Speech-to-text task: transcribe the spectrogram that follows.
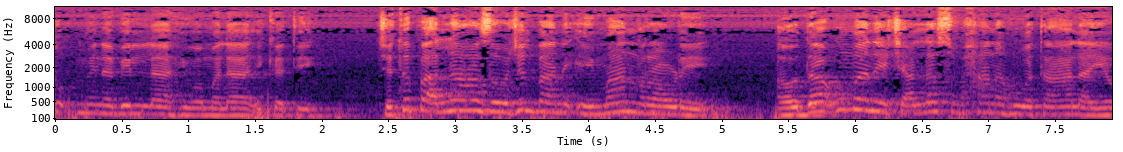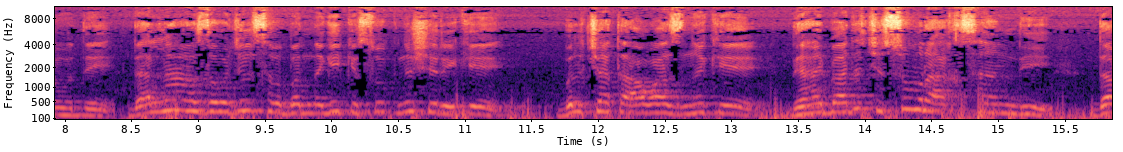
تؤمن بالله وملائکته چې ته په الله عز وجل باندې ایمان راوړې او دا ومنې چې الله سبحانه وتعالی یو دی د الله عز وجل سره بندګي کې څوک نه شریکې بل چاته आवाज نه کې د عبادت چې څومره اقسام دي دا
